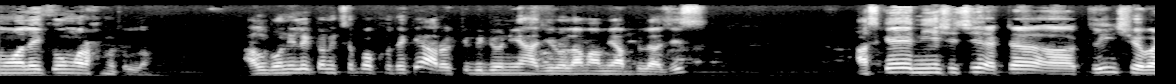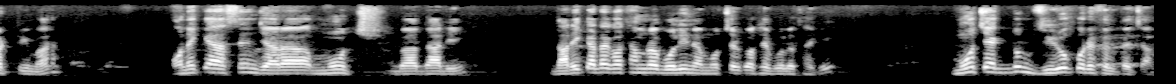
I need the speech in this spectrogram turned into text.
আসসালামু আলাইকুম রহমতুল্লাহ আলগন ইলেকট্রনিক্সের পক্ষ থেকে আরও একটি ভিডিও নিয়ে হাজির হলাম আমি আব্দুল আজিজ। আজকে নিয়ে এসেছি একটা ক্লিন শেভার ট্রিমার অনেকে আছেন যারা মোচ বা দাড়ি দাড়ি কাটার কথা আমরা বলি না, মোচের কথা বলে থাকি। মোচ একদম জিরো করে ফেলতে চান।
